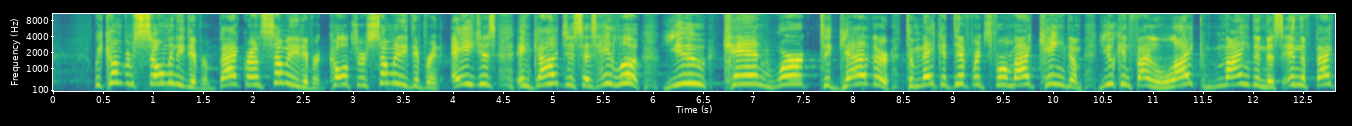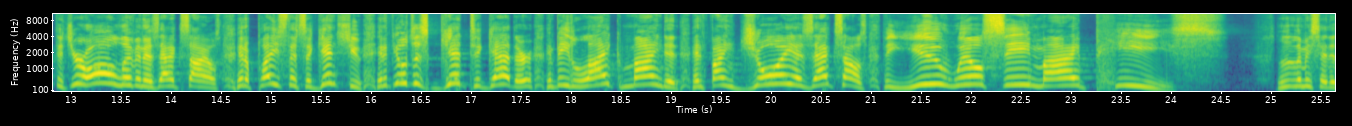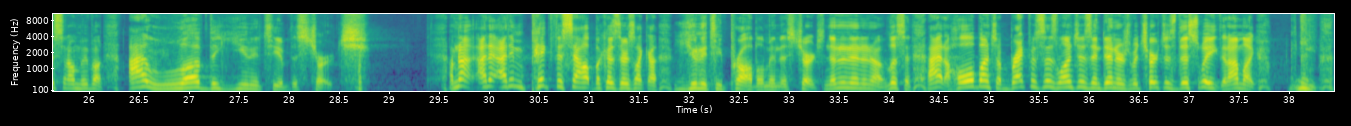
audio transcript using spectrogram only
We come from so many different backgrounds, so many different cultures, so many different ages, and God just says, hey, look, you can work together to make a difference for my kingdom. You can find like mindedness in the fact that you're all living as exiles in a place that's against you. And if you'll just get together and be like minded and find joy as exiles, that you will see my peace. Let me say this and I'll move on. I love the unity of this church. I'm not, I, I, didn't pick this out because there's like a unity problem in this church. No, no, no, no, no. Listen, I had a whole bunch of breakfasts, lunches, and dinners with churches this week that I'm like,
